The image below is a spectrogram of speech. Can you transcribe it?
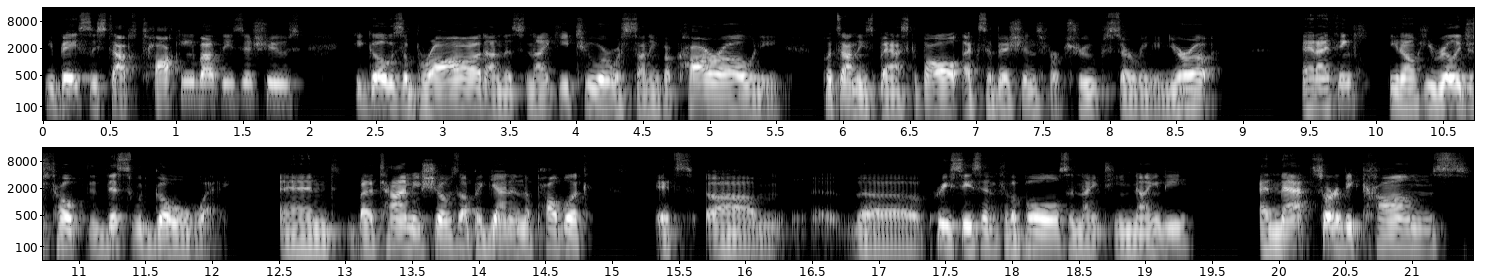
he basically stops talking about these issues. He goes abroad on this Nike tour with Sonny Vaccaro and he puts on these basketball exhibitions for troops serving in Europe. And I think, you know, he really just hoped that this would go away. And by the time he shows up again in the public, it's um, the preseason for the Bulls in 1990. And that sort of becomes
